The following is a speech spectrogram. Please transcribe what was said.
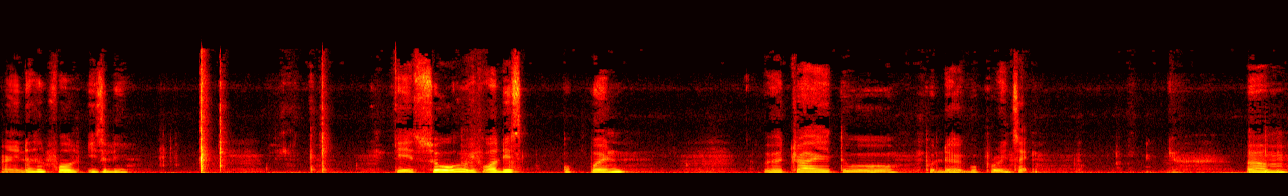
And it doesn't fall easily. Okay so with all this open we'll try to put the GoPro inside um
